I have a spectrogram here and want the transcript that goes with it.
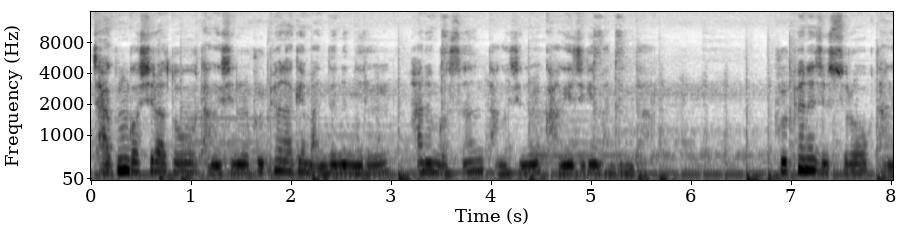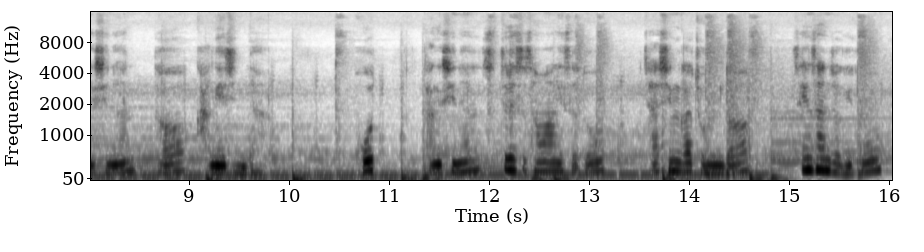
작은 것이라도 당신을 불편하게 만드는 일을 하는 것은 당신을 강해지게 만든다. 불편해질수록 당신은 더 강해진다. 곧 당신은 스트레스 상황에서도 자신과 좀 더 생산적이고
